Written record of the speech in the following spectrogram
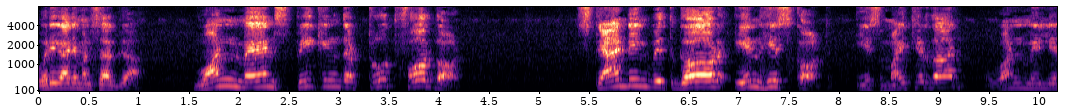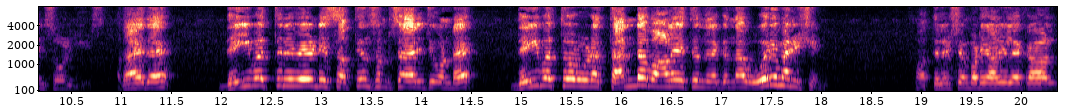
ഒരു കാര്യം മനസ്സിലാക്കുക. One man speaking the truth for God standing with God in his court is mightier than one million soldiers അതായത് ദൈവത്തിന് വേണ്ടി സത്യം സംസാരിച്ചുകൊണ്ട് ദൈവത്തോടുകൂടെ തന്റെ പാളയത്തിൽ നിൽക്കുന്ന ഒരു മനുഷ്യൻ പത്ത് ലക്ഷം പടയാളികളെക്കാൾ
